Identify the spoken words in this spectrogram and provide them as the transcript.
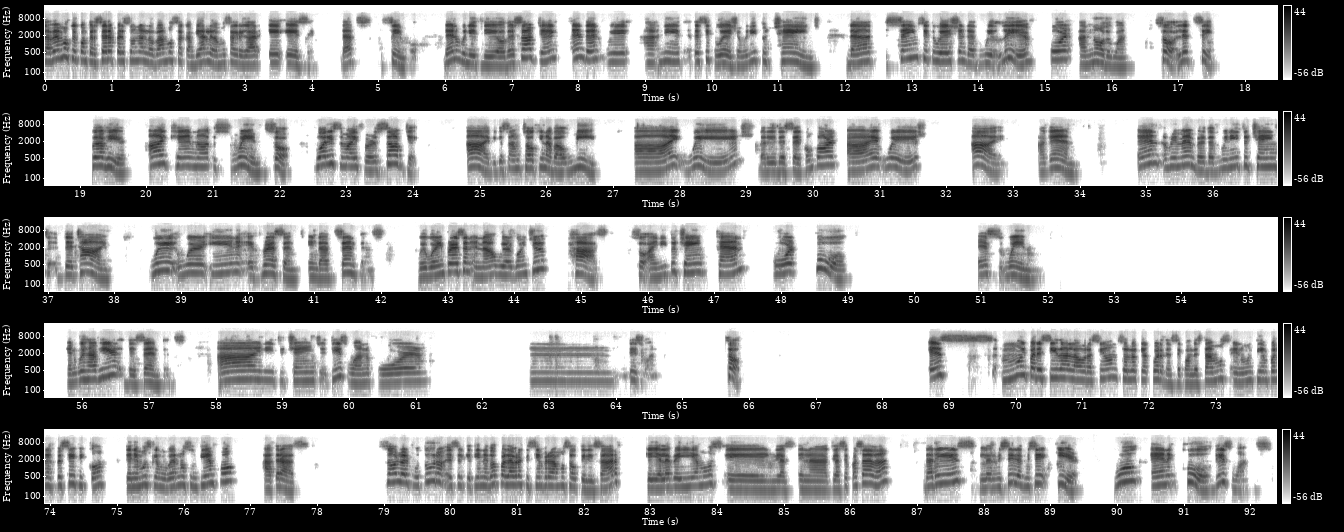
Sabemos que con tercera persona lo vamos a cambiar, le vamos a agregar ES. That's simple. Then we need the other subject, and then we uh, need the situation. We need to change that same situation that we live for another one. So let's see. We have here, I cannot swim. So what is my first subject? I, because I'm talking about me. I wish, that is the second part. I wish I, again. And remember that we need to change the time. We were in a present in that sentence. We were in present and now we are going to past. So I need to change can or cool swim. And we have here the sentence. I need to change this one for um, this one. So, es muy parecida a la oración, solo que acuérdense, cuando estamos en un tiempo en específico, tenemos que movernos un tiempo atrás. Solo el futuro es el que tiene dos palabras que siempre vamos a utilizar. que ya la veíamos en, las, la clase pasada. That is, let me see, let me see, here. Wool and cool, these ones.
